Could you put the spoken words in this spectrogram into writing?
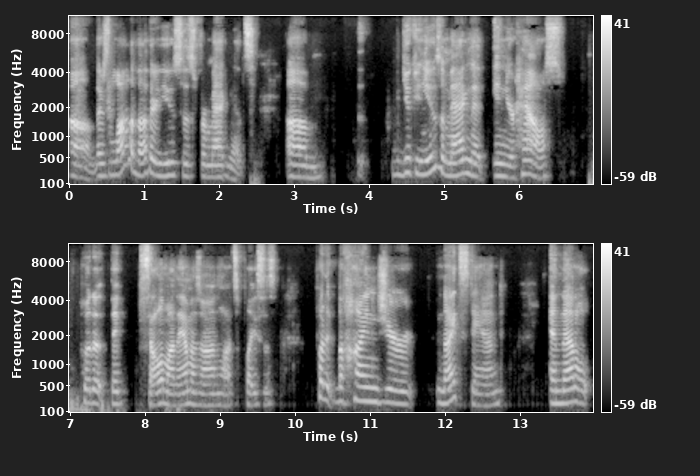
um, there's a lot of other uses for magnets. Um, you can use a magnet in your house put it they sell them on amazon lots of places. Put it behind your nightstand and that'll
